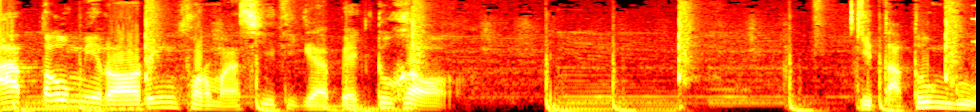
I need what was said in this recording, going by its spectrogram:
atau mirroring formasi 3 back Tuchel? Kita tunggu.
